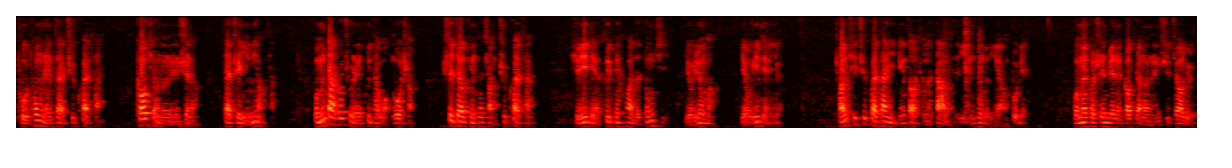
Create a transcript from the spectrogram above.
普通人在吃快餐，高效能人士呢在吃营养餐。我们大多数人会在网络上、社交平台上吃快餐，学一点碎片化的东西有用吗？有一点用。长期吃快餐已经造成了大脑的严重的营养不良。我们和身边的高效能人士交流，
